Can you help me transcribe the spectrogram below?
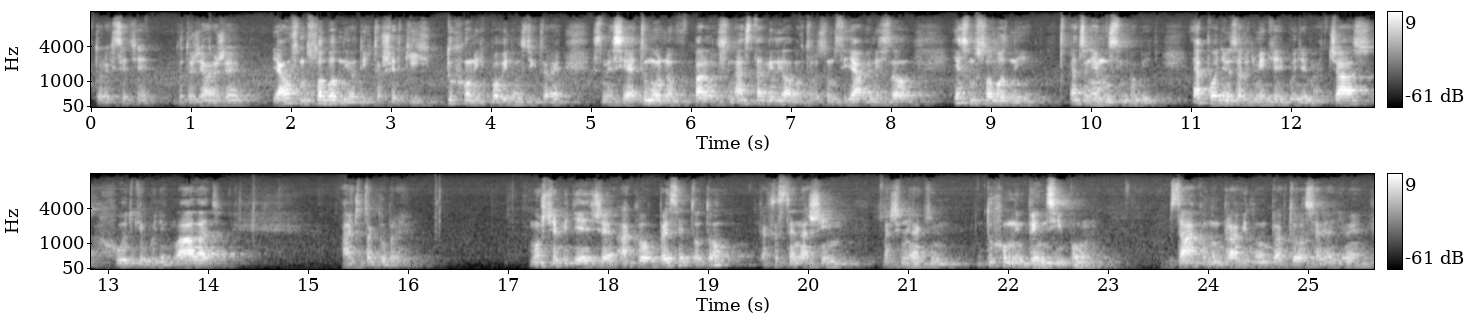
ktoré chcete dodržiavať, že ja už som slobodný od týchto všetkých duchovných povinností, ktoré sme si aj tu možno v paradoxe nastavili, alebo ktoré som si ja vymyslel. Ja som slobodný, ja to nemusím robiť. Ja pôjdem za ľuďmi, keď budem mať čas, chuť, keď budem vládať a je to tak dobré. Môžete vidieť, že ako presne toto, ak sa stane našim, našim nejakým duchovným princípom, zákonom, pravidlom, pre ktorého sa riadíme,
